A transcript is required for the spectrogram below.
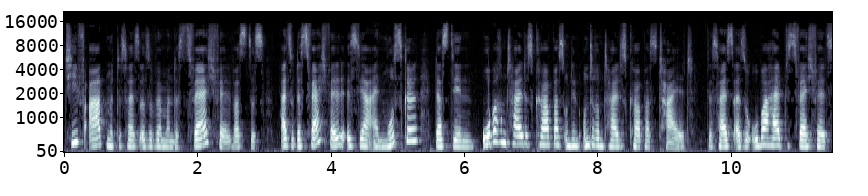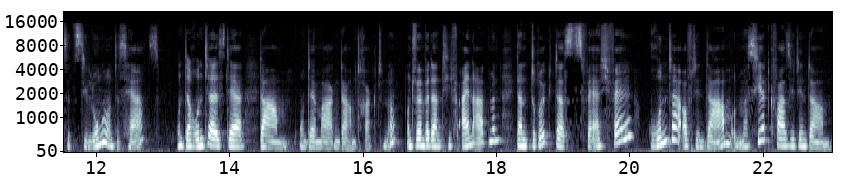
tief atmet, das heißt also, wenn man das Zwerchfell, was das also das Zwerchfell ist ja ein Muskel, das den oberen Teil des Körpers und den unteren Teil des Körpers teilt. Das heißt also, oberhalb des Zwerchfells sitzt die Lunge und das Herz. Und darunter ist der Darm und der Magen-Darm-Trakt. Ne? Und wenn wir dann tief einatmen, dann drückt das Zwerchfell runter auf den Darm und massiert quasi den Darm.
